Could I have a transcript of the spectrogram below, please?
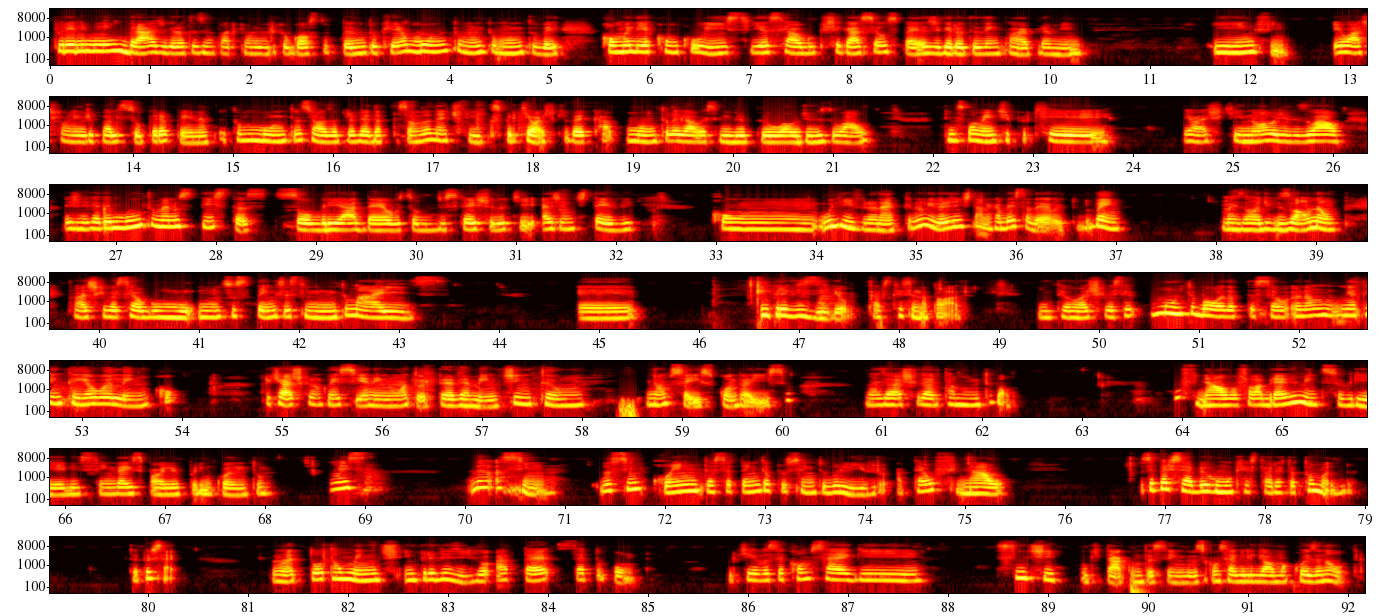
por ele me lembrar de Garota Exemplar, que é um livro que eu gosto tanto, eu queria muito, muito, muito ver como ele ia concluir, se ia ser algo que chegasse aos pés de Garota Exemplar para mim. E, enfim, eu acho que é um livro que vale super a pena. Eu tô muito ansiosa para ver a adaptação da Netflix, porque eu acho que vai ficar muito legal esse livro pro audiovisual. Principalmente porque eu acho que no audiovisual a gente vai ter muito menos pistas sobre a Adele, sobre o desfecho do que a gente teve com o livro, né? Porque no livro a gente tá na cabeça dela e tudo bem. Mas no audiovisual não. Então acho que vai ser algum um suspense assim muito mais é, imprevisível. Tava esquecendo a palavra. Então eu acho que vai ser muito boa a adaptação. Eu não me atentei ao elenco, porque eu acho que eu não conhecia nenhum ator previamente, então não sei quanto a isso, mas eu acho que deve estar tá muito bom. No final, vou falar brevemente sobre ele, sem dar spoiler por enquanto, mas assim, dos 50, 70% do livro até o final, você percebe o rumo que a história está tomando. Você percebe não é totalmente imprevisível até certo ponto. Porque você consegue sentir o que está acontecendo, você consegue ligar uma coisa na outra.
